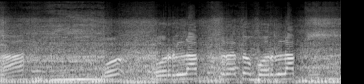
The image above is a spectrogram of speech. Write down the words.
Ha? Four, laps na to, four laps.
